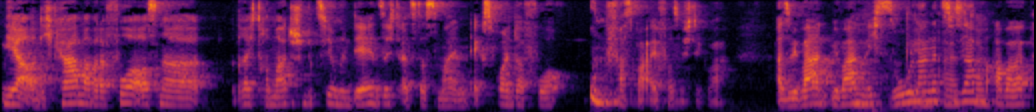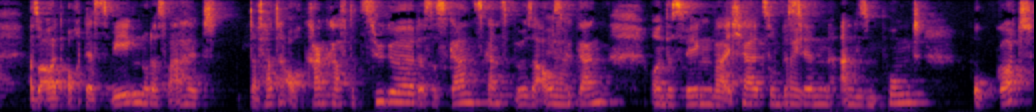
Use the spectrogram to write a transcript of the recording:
ja, und ich kam aber davor aus einer recht traumatischen Beziehung in der Hinsicht, als dass mein Ex-Freund davor unfassbar eifersüchtig war. Also wir waren, wir waren Oh, nicht so okay, lange zusammen, klar. aber also halt auch deswegen, nur das war halt, das hatte auch krankhafte Züge, das ist ganz, ganz böse ausgegangen. Und deswegen war ich halt so ein bisschen an diesem Punkt, oh Gott,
